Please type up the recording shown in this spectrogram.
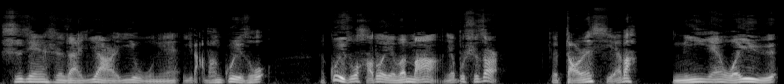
时间是在一二一五年，一大帮贵族，贵族好多也文盲，也不识字儿，就找人写吧。你一言我一语，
